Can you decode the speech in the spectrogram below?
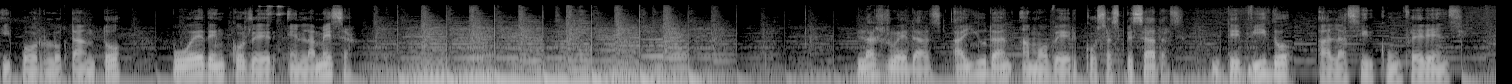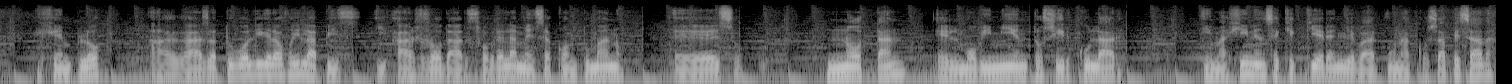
y por lo tanto pueden correr en la mesa. Las ruedas ayudan a mover cosas pesadas debido a la circunferencia. Ejemplo, agarra tu bolígrafo y lápiz y haz rodar sobre la mesa con tu mano. Eso. Notan el movimiento circular. Imagínense que quieren llevar una cosa pesada.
